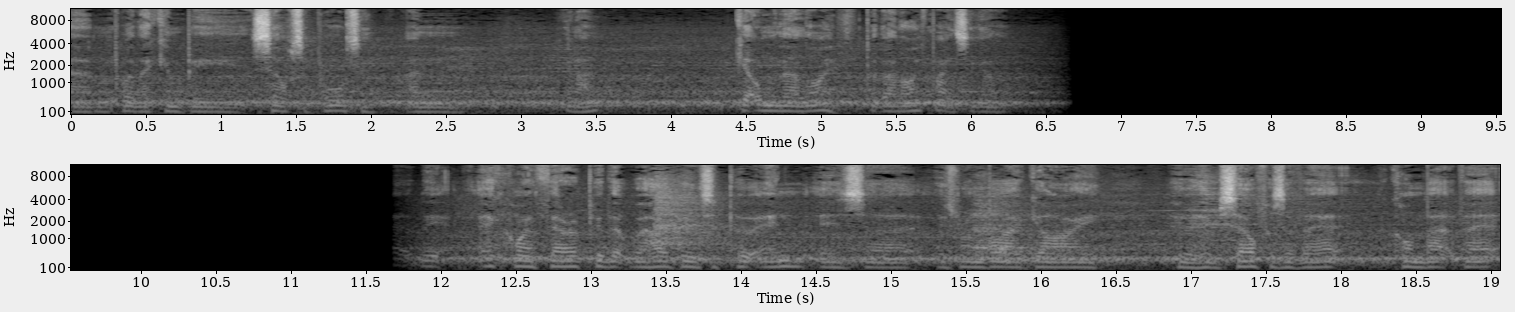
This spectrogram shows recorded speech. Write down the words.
um, where they can be self-supporting and, you know, get on with their life, put their life back together. The equine therapy that we're hoping to put in is, uh, is run by a guy who himself is a vet, a combat vet,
